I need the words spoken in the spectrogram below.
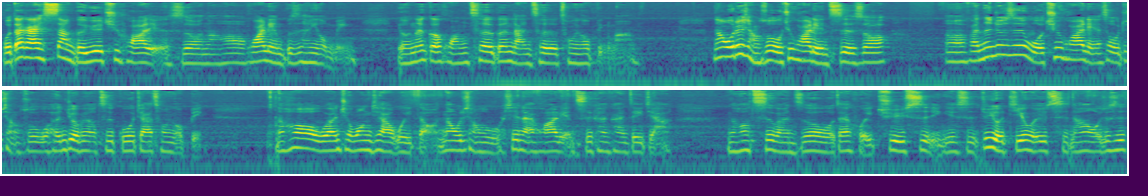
我大概上个月去花莲的时候，然后花莲不是很有名，有那个黄车跟蓝车的葱油饼吗？然后我就想说，我去花莲吃的时候，呃，反正就是我去花莲的时候，我就想说，我很久没有吃郭家葱油饼，然后我完全忘记它味道。那我就想说，我先来花莲吃看看这家，然后吃完之后，我再回去士林夜市，就有机会去吃。然后我就是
